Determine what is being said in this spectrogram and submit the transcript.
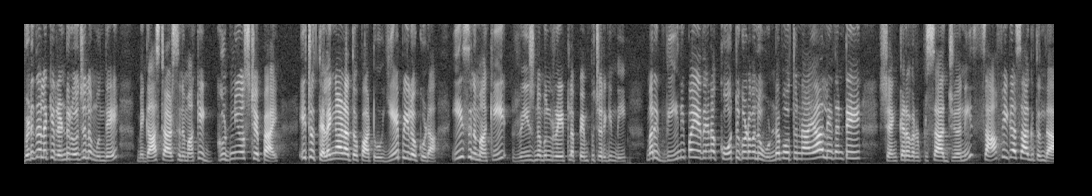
విడుదలకి రెండు రోజుల ముందే మెగాస్టార్ సినిమాకి గుడ్ న్యూస్ చెప్పాయి. ఇటు తెలంగాణతో పాటు ఏపీలో కూడా ఈ సినిమాకి రీజనబుల్ రేట్ల పెంపు జరిగింది. మరి దీనిపై ఏదైనా కోర్టు గొడవలు ఉండబోతున్నాయా? లేదంటే శంకరవరప్రసాద్ జర్నీ సాఫీగా సాగుతుందా?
